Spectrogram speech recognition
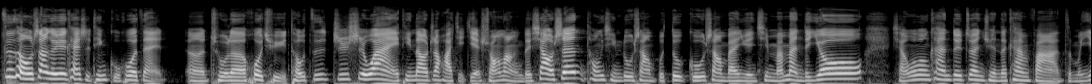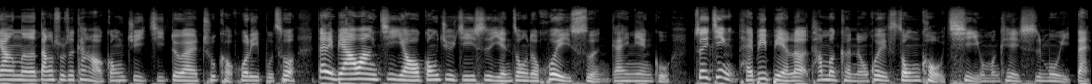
自从上个月开始听古惑仔。呃，除了获取投资知识外，听到赵华姐姐爽朗的笑声，通勤路上不度孤，上班元气满满的哟。想问问看，对赚钱的看法怎么样呢？当初是看好工具机对外出口获利不错，但你不要忘记哦，工具机是严重的汇损概念股。最近台币贬了，他们可能会松口气，我们可以拭目以待。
